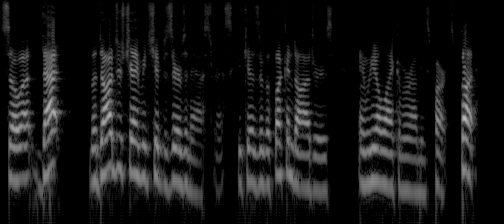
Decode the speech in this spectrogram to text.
so uh, that the Dodgers championship deserves an asterisk because they're the fucking Dodgers, and we don't like them around these parts. But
